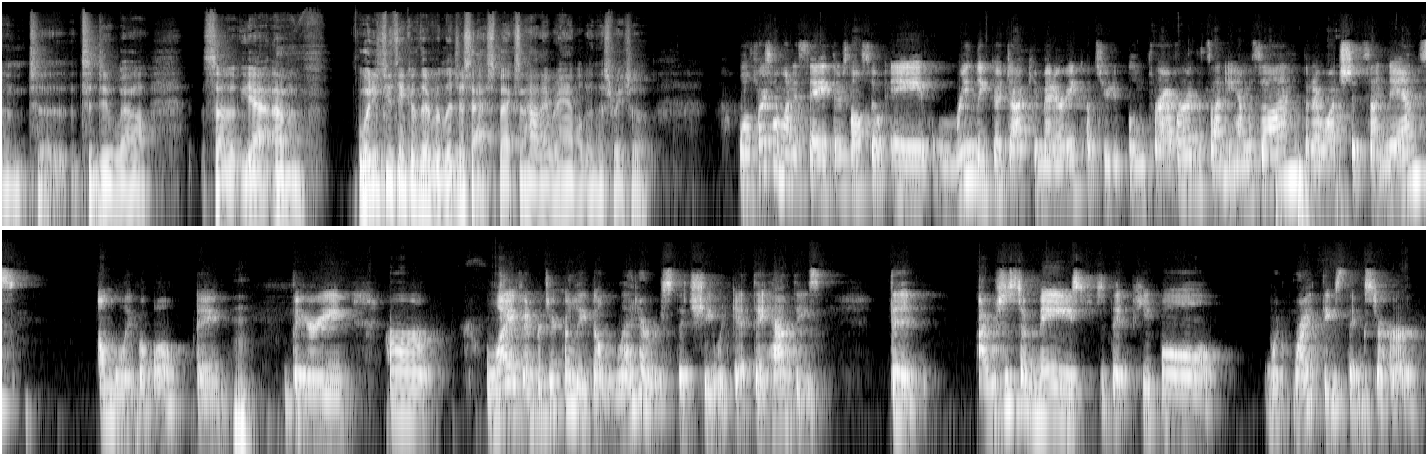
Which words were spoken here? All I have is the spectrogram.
um, to to do well. So yeah, um, what did you think of the religious aspects and how they were handled in this, Rachel? Well, first, I want to say there's also a really good documentary called Judy Blume Forever that's on Amazon that I watched at Sundance. Unbelievable. A very, her life, and particularly the letters that she would get. They have these that I was just amazed that people would write these things to her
